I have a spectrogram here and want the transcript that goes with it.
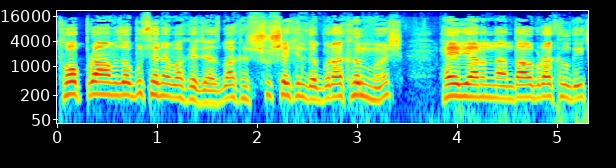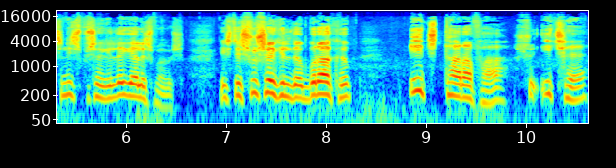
Toprağımıza bu sene bakacağız. Bakın şu şekilde bırakılmış. Her yanından dal bırakıldığı için hiçbir şekilde gelişmemiş. İşte şu şekilde bırakıp iç tarafa, şu içe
